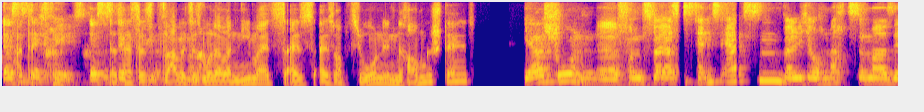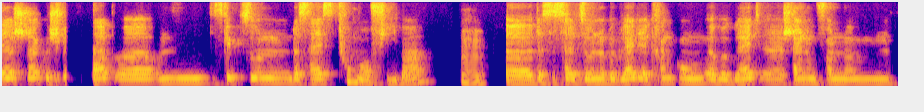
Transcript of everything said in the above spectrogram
Das hattest, ist der ne? Krebs. Das, ist das der heißt, Krebs, das, war, genau. das wurde aber niemals als, als Option in den Raum gestellt? Ja, schon. Äh, von zwei Assistenzärzten, weil ich auch nachts immer sehr stark geschwitzt habe. Äh, und es gibt so ein, das heißt Tumorfieber. Mhm. Äh, das ist halt so eine Begleiterkrankung, Begleiterscheinung von einem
